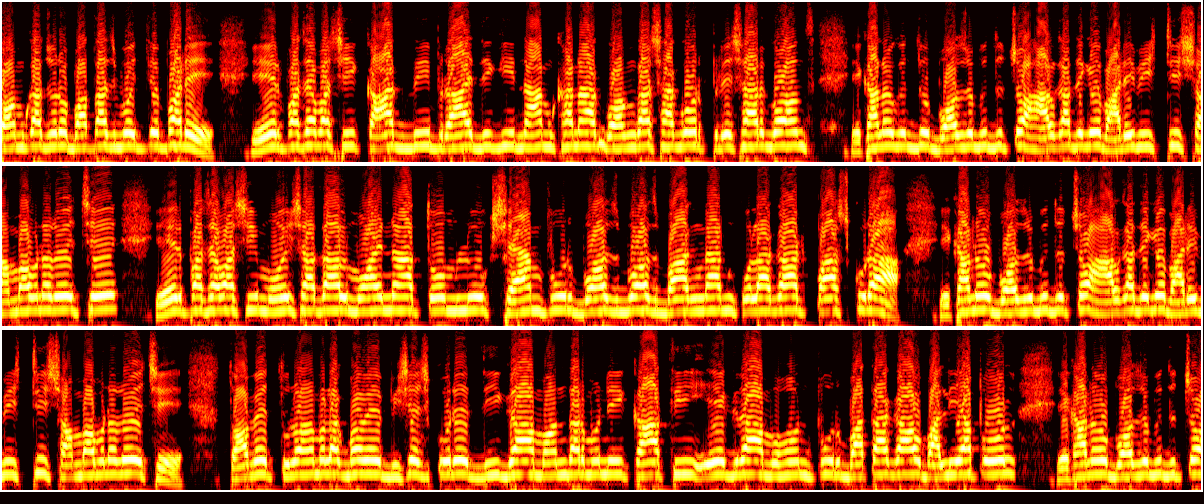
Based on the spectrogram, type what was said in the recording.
দমকা ঝোড়ো বাতাস বইতে পারে। এর পাশাপাশি কাকদ্বীপ, রায়দিঘি, নামখানা, গঙ্গাসাগর, প্রেসারগঞ্জ, এখানেও কিন্তু বজ্রবিদ্যুৎ সহ হালকা থেকে ভারী বৃষ্টির সম্ভাবনা রয়েছে। এর পাশাপাশি মহিষাদাল, ময়না, তমলুক, শ্যামপুর, বজবজ, বাগনান, কোলাঘাট, পাঁশকুড়া, এখানেও বজ্রবিদ্যুৎ সহ হালকা থেকে ভারী বৃষ্টির সম্ভাবনা রয়েছে। তবে তুলনামূলকভাবে বিশেষ করে দীঘা, মন্দারমণি, কাথি, এগরা, মোহনপুর বাতাগাঁও, বালিয়াপোল, এখানেও বজ্রবিদ্যুৎ সহ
